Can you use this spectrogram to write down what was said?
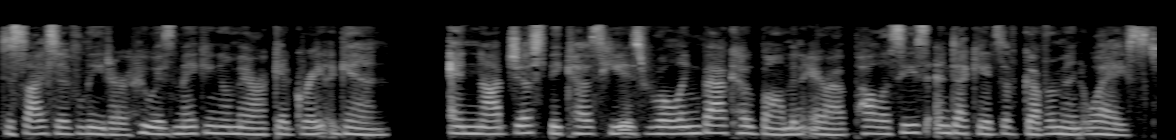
decisive leader who is making America great again. And not just because he is rolling back Obama era policies and decades of government waste.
